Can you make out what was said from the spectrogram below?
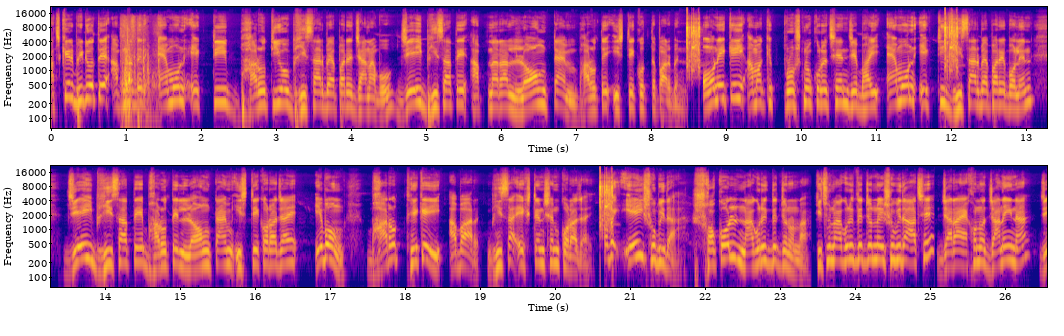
আজকের ভিডিওতে আপনাদের এমন একটি ভারতীয় ভিসার ব্যাপারে জানাব, যেই ভিসাতে আপনারা লং টাইম ভারতে স্টে করতে পারবেন। অনেকেই আমাকে প্রশ্ন করেছেন যে ভাই, এমন একটি ভিসার ব্যাপারে বলেন, যেই ভিসাতে ভারতে লং টাইম স্টে করা যায় এবং ভারত থেকেই আবার ভিসা এক্সটেনশন করা যায়। তবে এই সুবিধা সকল নাগরিকদের জন্য না। কিছু নাগরিকদের জন্য এই সুবিধা আছে, যারা এখনও জানেই না যে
